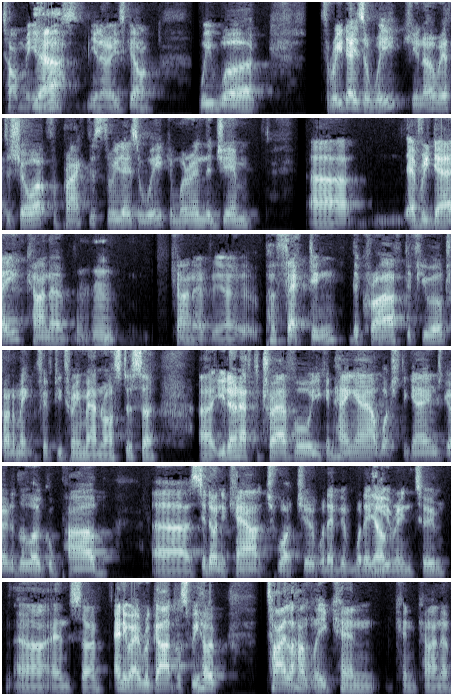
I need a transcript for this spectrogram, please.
Tommy. Yeah. He's, you know, he's going. We work three days a week. You know, we have to show up for practice three days a week, and we're in the gym uh, every day, kind of. Mm-hmm kind of you know, perfecting the craft, if you will, trying to make the 53 man roster. So uh, you don't have to travel. You can hang out, watch the games, go to the local pub, uh, sit on your couch, watch it, whatever whatever yep. you're into. Uh, and so, anyway, regardless, we hope Tyler Huntley can can kind of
